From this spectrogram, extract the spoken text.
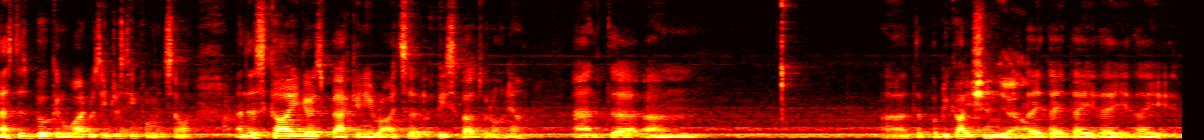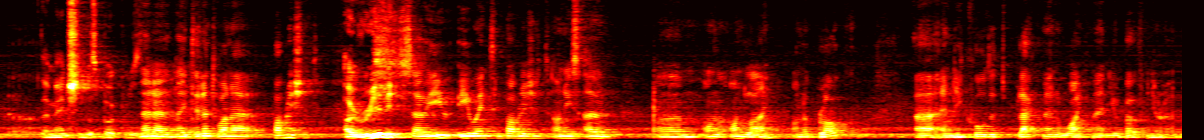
has this book and why it was interesting for him and so on. And this guy goes back and he writes a, a piece about Orania, and the um, uh, the publication Yeah. they they they they. they uh, They mentioned this book. Was no, no, they didn't want to publish it. Oh, really? So he, he went and published it on his own um, on, online, on a blog, uh, and he called it Black Man, White Man, You're Both on Your Own.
